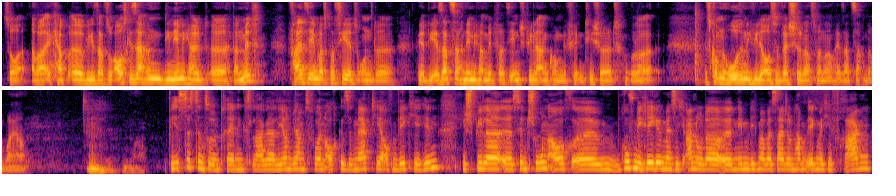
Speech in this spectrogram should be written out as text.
So, aber ich habe, äh, wie gesagt, so Ausgesachen, die nehme ich halt äh, dann mit, falls irgendwas passiert. Und äh, ja, die Ersatzsachen nehme ich halt mit, falls irgendein Spieler ankommt, mir fehlt ein T-Shirt oder es kommt eine Hose nicht wieder aus der Wäsche, dass wir noch Ersatzsachen dabei haben. Wie ist das denn so im Trainingslager, Leon? Wir haben es vorhin auch gemerkt, hier auf dem Weg hierhin. Die Spieler äh, sind schon auch, äh, rufen dich regelmäßig an oder äh, nehmen dich mal beiseite und haben irgendwelche Fragen.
